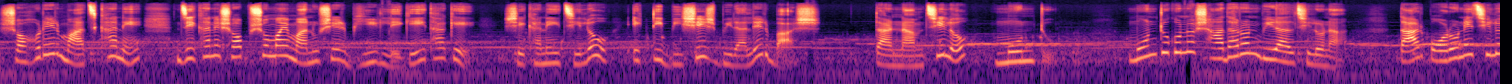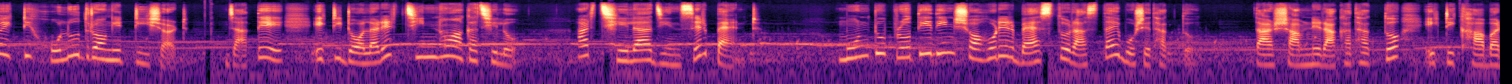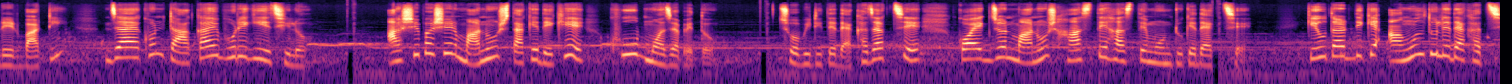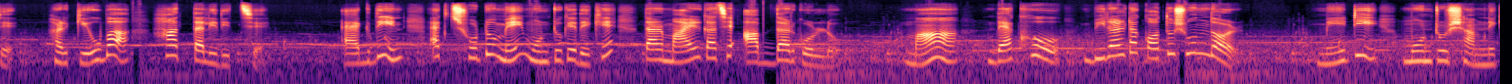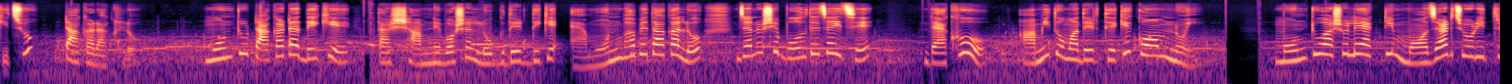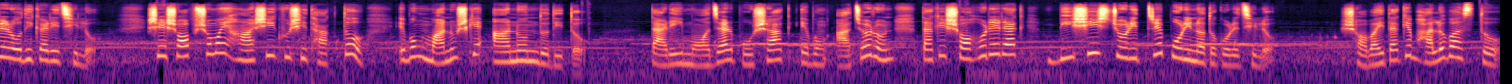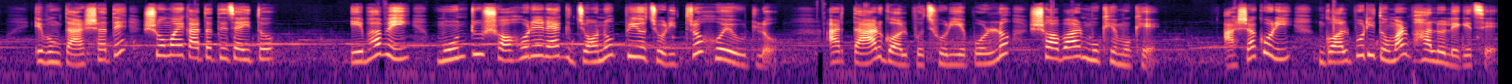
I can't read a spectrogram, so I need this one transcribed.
শহরের মাঝখানে, যেখানে সব সময় মানুষের ভিড় লেগেই থাকে, সেখানেই ছিল একটি বিশেষ বিড়ালের বাস। তার নাম ছিল মন্টু। মন্টু কোনো সাধারণ বিড়াল ছিল না। তার পরনে ছিল একটি হলুদ রঙের টি শার্ট যাতে একটি ডলারের চিহ্ন আঁকা ছিল, আর ছেলা জিন্সের প্যান্ট। মন্টু প্রতিদিন শহরের ব্যস্ত রাস্তায় বসে থাকত। তার সামনে রাখা থাকত একটি খাবারের বাটি, যা এখন টাকায় ভরে গিয়েছিল। আশেপাশের মানুষ তাকে দেখে খুব মজা পেত। ছবিটিতে দেখা যাচ্ছে, কয়েকজন মানুষ হাসতে হাসতে মন্টুকে দেখছে। কেউ তার দিকে আঙুল তুলে দেখাচ্ছে, আর কেউ বা হাততালি দিচ্ছে। একদিন এক ছোট মেয়ে মন্টুকে দেখে তার মায়ের কাছে আবদার করল, মা দেখো, বিড়ালটা কত সুন্দর। মেয়েটি মন্টুর সামনে কিছু টাকা রাখল। মন্টু টাকাটা দেখে তার সামনে বসা লোকদের দিকে এমনভাবে তাকালো যেন সে বলতে চাইছে, দেখো, আমি তোমাদের থেকে কম নই। মন্টু আসলে একটি মজার চরিত্রের অধিকারী ছিল। সে সব সময় হাসি খুশি থাকত এবং মানুষকে আনন্দ দিত। তার এই মজার পোশাক এবং আচরণ তাকে শহরের এক বিশেষ চরিত্রে পরিণত করেছিল। সবাই তাকে ভালোবাসত এবং তার সাথে সময় কাটাতে চাইত। এভাবেই মন্টু শহরের এক জনপ্রিয় চরিত্র হয়ে উঠল আর তার গল্প ছড়িয়ে পড়ল সবার মুখে মুখে। আশা করি গল্পটি তোমার ভালো লেগেছে।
